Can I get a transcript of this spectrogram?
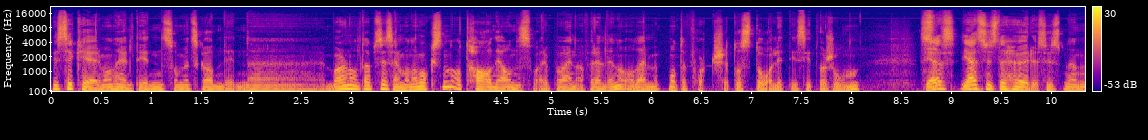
risikerer man hele tiden som et skadelidende barn, holdt jeg på å si, selv om man er voksen, å ta det ansvaret på vegne av foreldrene, og dermed på en måte fortsette å stå litt i situasjonen. Så jeg, jeg syns det høres ut som en,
